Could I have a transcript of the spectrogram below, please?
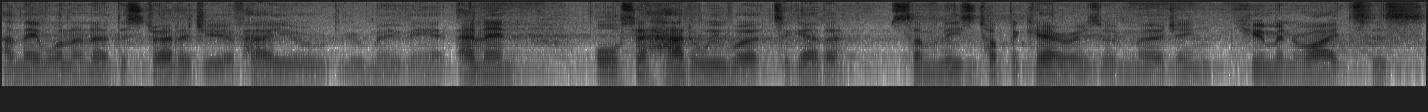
and they want to know the strategy of how you're removing it. And then also, how do we work together? Some of these topic areas are emerging. Human rights is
